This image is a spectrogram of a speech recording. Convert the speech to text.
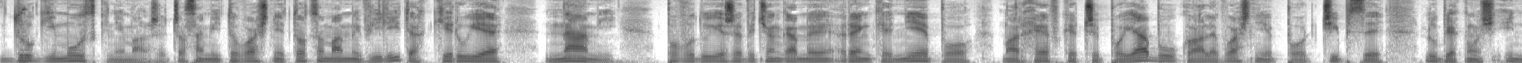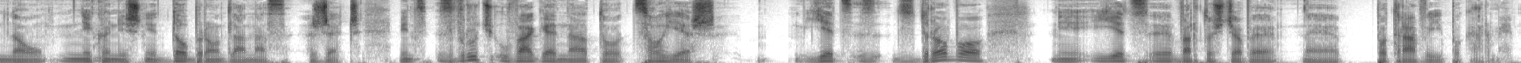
drugi mózg niemalże. Czasami to właśnie to, co mamy w jelitach, kieruje nami, powoduje, że wyciągamy rękę nie po marchewkę czy po jabłko, ale właśnie po chipsy lub jakąś inną, niekoniecznie dobrą dla nas rzecz. Więc zwróć uwagę na to, co jesz. Jedz zdrowo i jedz wartościowe e, potrawy i pokarmy.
